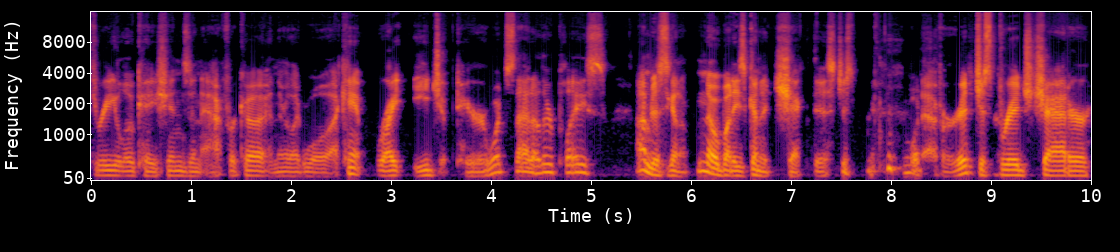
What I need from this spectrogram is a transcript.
three locations in Africa, and they're like, "Well, I can't write Egypt here. What's that other place?" I'm just gonna. Nobody's gonna check this. Just whatever. It's just bridge chatter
